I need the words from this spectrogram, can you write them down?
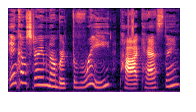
income stream number three podcasting.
